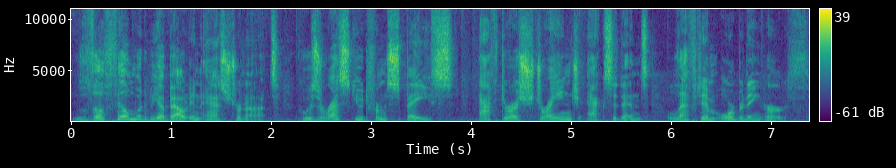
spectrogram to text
The film would be about an astronaut who is rescued from space after a strange accident left him orbiting Earth.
